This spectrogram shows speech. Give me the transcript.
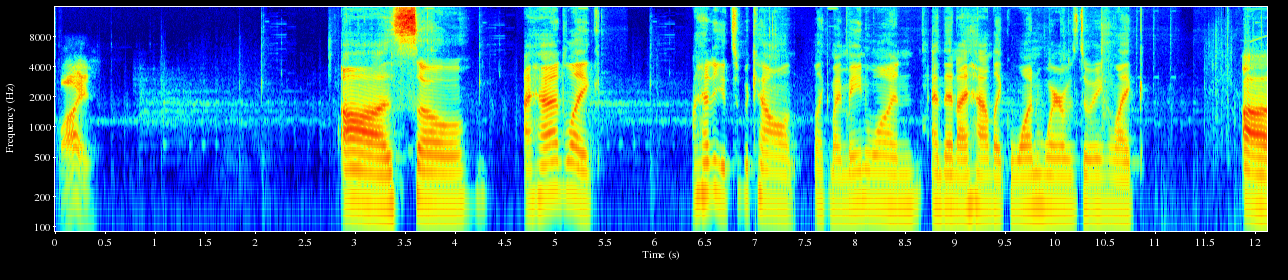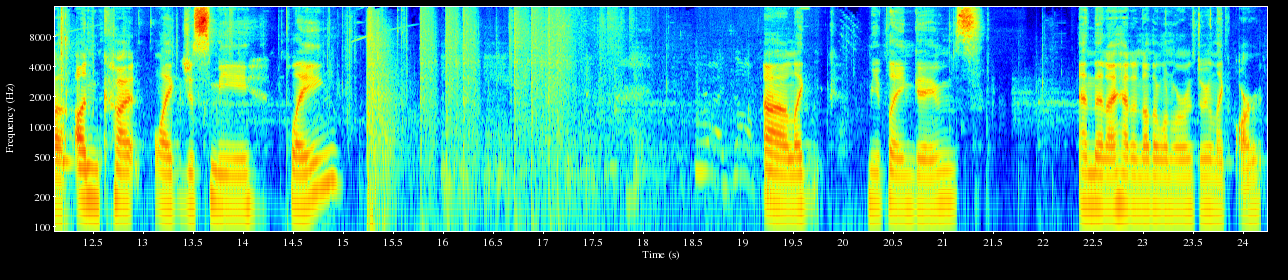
Why? Uh, so I had like I had a YouTube account, like my main one, and then I had like one where I was doing like uh uncut, like just me playing. Uh, like me playing games. And then I had another one where I was doing like art.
